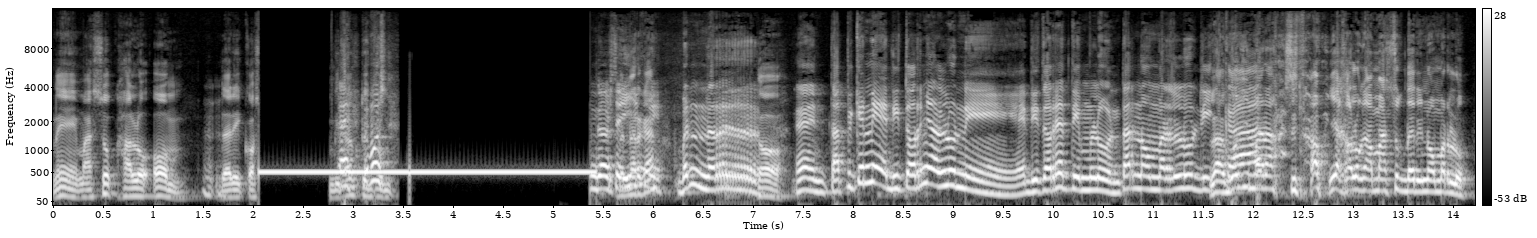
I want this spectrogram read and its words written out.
Nih masuk halo Om dari kos. Eh, bos. Enggak usah Bener ini. kan? Bener. Tuh. Eh, tapi kan nih editornya lu nih. Editornya tim lu. Ntar nomor lu di Lah gue gimana kasih tahu ya kalau nggak masuk dari nomor lu?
